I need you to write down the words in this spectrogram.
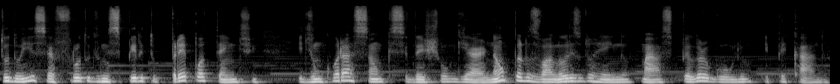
tudo isso é fruto de um espírito prepotente e de um coração que se deixou guiar não pelos valores do reino, mas pelo orgulho e pecado.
